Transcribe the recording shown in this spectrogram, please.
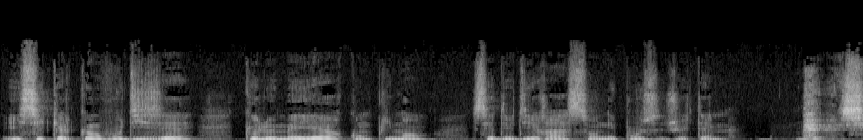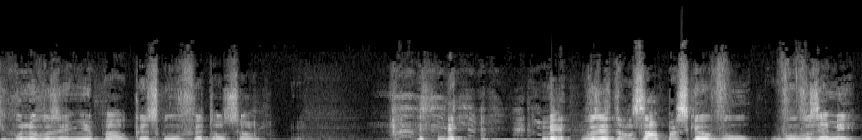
Et si quelqu'un vous disait que le meilleur compliment, c'est de dire à son épouse je t'aime? Mais si vous ne vous aimiez pas, qu'est-ce que vous faites ensemble? Mais vous êtes ensemble parce que vous vous, vous aimez.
